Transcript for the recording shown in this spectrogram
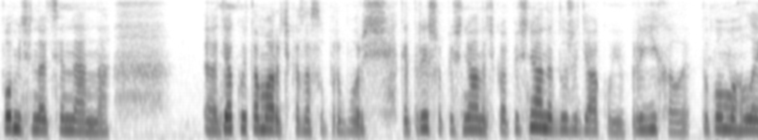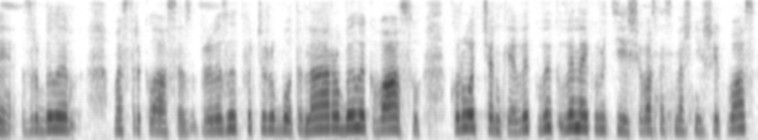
Поміч неоціненна. Е, Дякую, Тамарочка, за суперборщ. Кетриша, Пішняночка. Пішняни дуже дякую. Приїхали, допомогли, зробили майстер-класи, привезли творчі роботи, наробили квасу, коротчанки. Ви, ви, ви найкрутіші, у вас найсмачніший квас.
